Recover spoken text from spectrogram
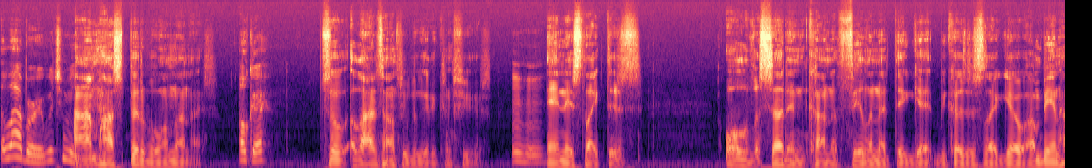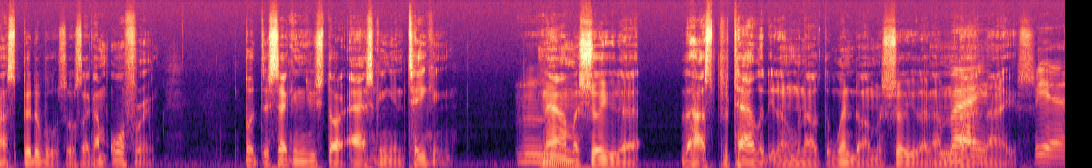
Elaborate. What you mean? I'm hospitable. I'm not nice. okay. So a lot of times people get it confused, mm-hmm. and it's like this all of a sudden kind of feeling that they get because it's like, yo, I'm being hospitable, so it's like I'm offering, but the second you start asking and taking, now I'm gonna show you that the hospitality that went out the window. I'm gonna show you like I'm Right. not nice. Yeah.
